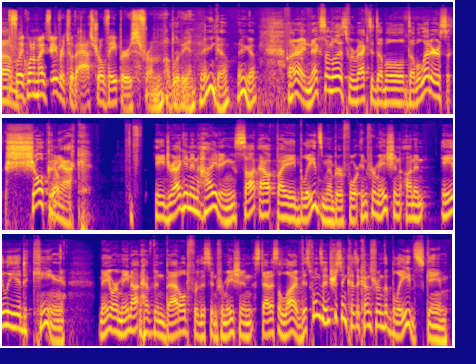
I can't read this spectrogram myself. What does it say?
Um, it's like one of my favorites with Astral Vapors from Oblivion. There you go. There you go. All right. Next on the list, we're back to double double letters. Shulkanak. A dragon in hiding sought out by a Blades member for information on an Ayleid king. May or may not have been battled for this information. Status alive. This one's interesting because it comes from the Blades game.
